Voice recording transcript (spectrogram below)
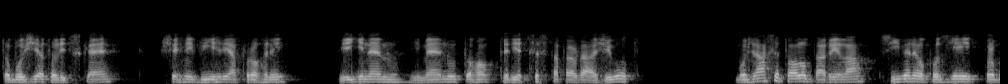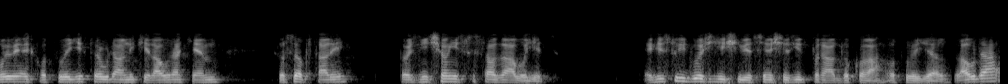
to boží a to lidské, všechny výhry a prohry v jediném jménu toho, který je cesta, pravda a život? Možná se Paolo Barilla dříve nebo později probojuje k odpovědi, kterou dal Niky Laura těm, kdo se ho ptali, proč z ničeho nic přestal závodit. Existují důležitější věci, než jezdit pořád dokola, odpověděl. Lauda,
